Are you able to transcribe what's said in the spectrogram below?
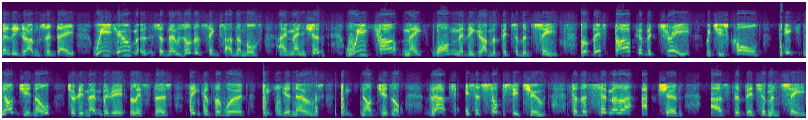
milligrams a day. We humans and those other six animals I mentioned, we can't make one milligram of vitamin C. But this bark of a tree, which is called pycnogenol, to remember it, listeners, think of the word pick your nose, pycnogenol. That is a substitute for the similar action as the vitamin C.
